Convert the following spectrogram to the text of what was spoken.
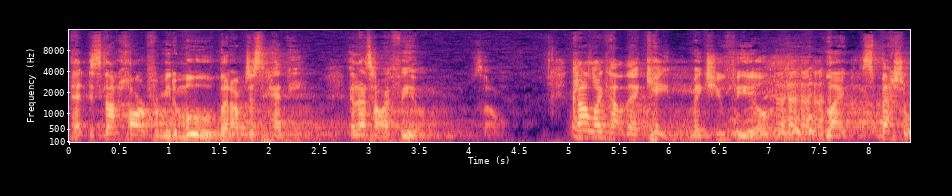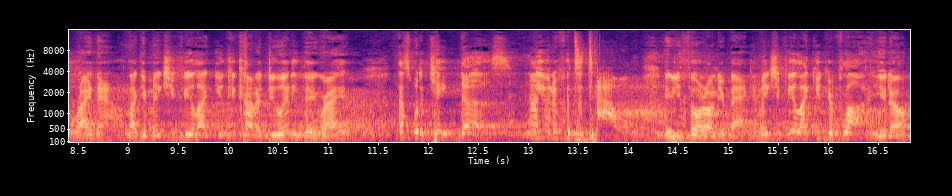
And it's not hard for me to move, but I'm just heavy, and that's how I feel. So, kind of like how that cape makes you feel like special right now. Like it makes you feel like you can kind of do anything, right? That's what a cape does. Even if it's a towel and you throw it on your back, it makes you feel like you can fly, you know?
